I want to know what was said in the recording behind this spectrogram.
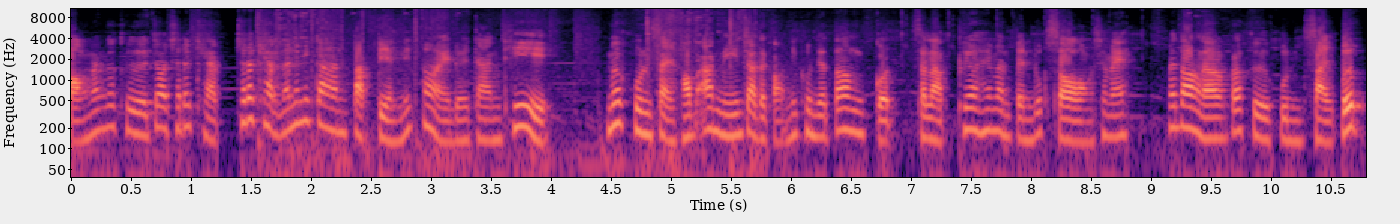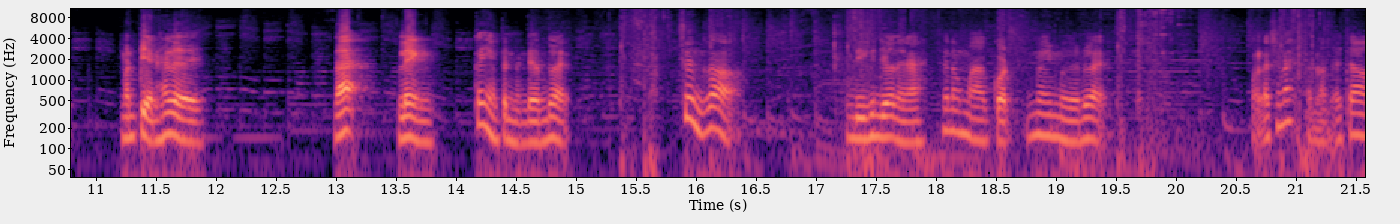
2 นั่นก็คือเจ้า Shutter Cap Shutter Cap นั้นได้มีการปรับเปลี่ยนนิดหน่อย โดยการที่เมื่อคุณใส่ฮอปอัพนี้จากแต่ก่อนที่คุณจะต้องกดสลับเพื่อให้มันเป็นลูกซองใช่ไหมไม่ต้องแล้วก็คือคุณใส่ปุ๊บ มันเปลี่ยนให้เลย และเล็งก็ยังเป็นเหมือนเดิมด้วย ซึ่งก็ ดีขึ้นเยอะเลยนะไม่ต้องมากดเมื่อยมือด้วยหมดแล้วใช่ไหมสำหรับไอ้เจ้า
